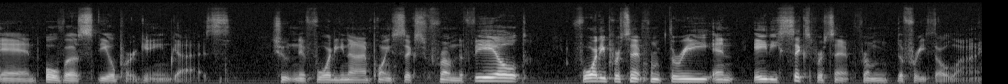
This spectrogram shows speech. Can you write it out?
and over a steal per game, guys. Shooting at 49.6 from the field, 40% from three, and 86% from the free throw line.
